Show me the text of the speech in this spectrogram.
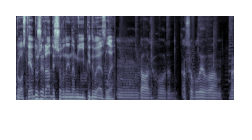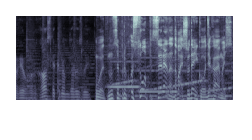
просто. Я дуже радий, що вони нам її підвезли. М, Да, згоден. Особливо нові гасники нам завезли. От, ну це прикольно. Стоп! Сирена, давай, швиденько, одягаємось.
